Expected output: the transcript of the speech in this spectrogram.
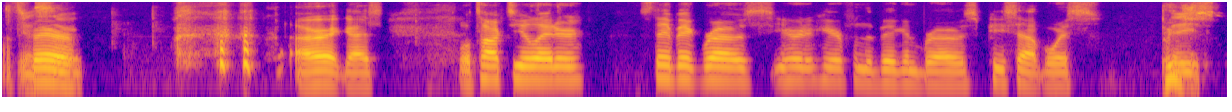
That's yes, fair. All right, guys. We'll talk to you later. Stay big, bros. You heard it here from the Big and Bros. Peace out, boys. Peace. Peace.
